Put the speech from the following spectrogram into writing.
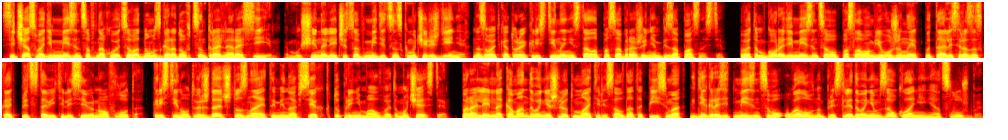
Сейчас Вадим Мезенцев находится в одном из городов Центральной России. Мужчина лечится в медицинском учреждении, называть которое Кристина не стала по соображениям безопасности. В этом городе Мезенцева, по словам его жены, пытались разыскать представители Северного флота. Кристина утверждает, что знает имена всех, кто принимал в этом участие. Параллельно командование шлет матери солдата письма, где грозит Мезенцеву уголовным преследованием за уклонение от службы.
